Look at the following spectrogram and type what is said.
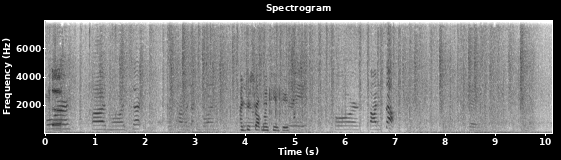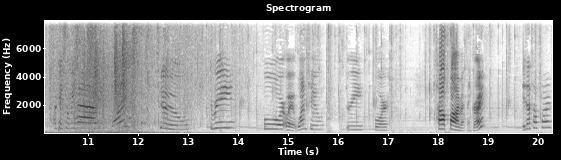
four, Uh. Five more sec. Five more seconds. One, I just dropped my TNT. three, four, five, and stop. Okay. Okay, so we have one, two, three, four. Wait, one, two, three, four. Top five, I think, right? Is that top five?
